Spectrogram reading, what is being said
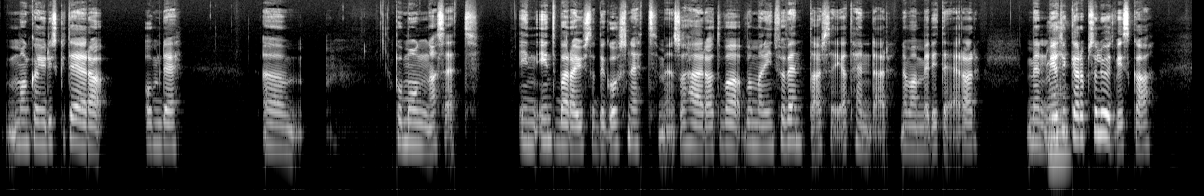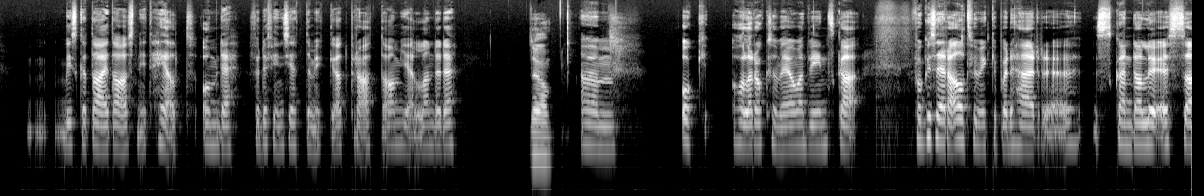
Man kan ju diskutera om det um, på många sätt. In, inte bara just att det går snett, men så här att vad, vad man inte förväntar sig att händer när man mediterar. Men, men jag mm. tycker absolut vi ska, vi ska ta ett avsnitt helt om det, för det finns jättemycket att prata om gällande det. Ja. Um, och håller också med om att vi inte ska fokusera allt för mycket på det här uh, skandalösa,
